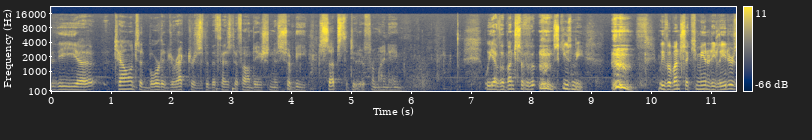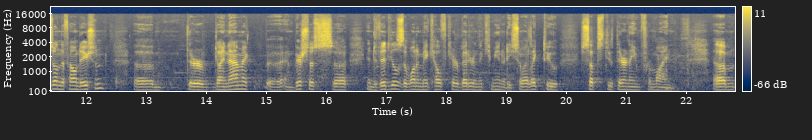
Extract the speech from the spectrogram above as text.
the uh, talented board of directors of the Bethesda Foundation is, should be substituted for my name. We have a bunch of, excuse me, we have a bunch of community leaders on the foundation. Um, they're dynamic, uh, ambitious uh, individuals that want to make healthcare better in the community. So I'd like to substitute their name for mine. Um,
